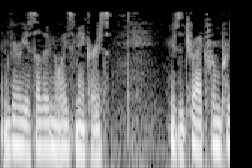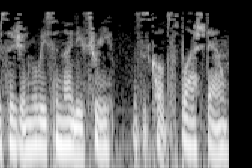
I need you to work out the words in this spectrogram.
and various other noisemakers. Here's a track from Precision released in 93. This is called Splashdown.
